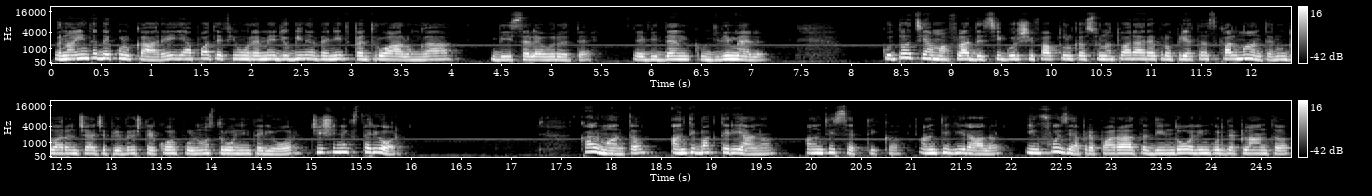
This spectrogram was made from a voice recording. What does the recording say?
înainte de culcare, ea poate fi un remediu binevenit pentru a alunga visele urâte, evident cu ghilimele. Cu toții am aflat de sigur și faptul că sunătoarea are proprietăți calmante, nu doar în ceea ce privește corpul nostru în interior, ci și în exterior. Calmantă, antibacteriană, antiseptică, antivirală, infuzia preparată din două linguri de plantă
